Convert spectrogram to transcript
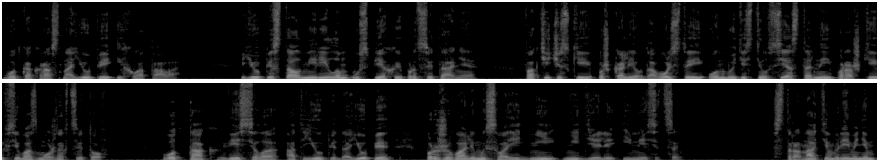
Вот как раз на Юпи и хватало. Юпи стал мерилом успеха и процветания. Фактически по шкале удовольствий он вытеснил все остальные порошки всевозможных цветов. Вот так весело от Юпи до Юпи проживали мы свои дни, недели и месяцы. Страна тем временем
